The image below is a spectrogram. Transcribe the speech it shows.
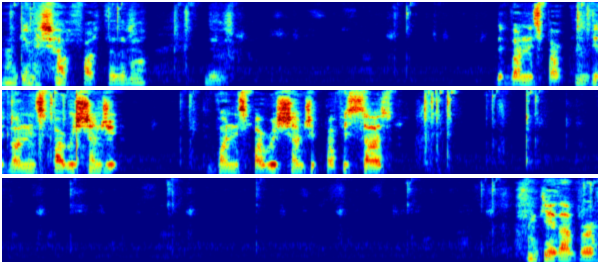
Anche mi ci ha fatto dopo The Van Inspiration En inspiration de prophesize. Ok, da, bro.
